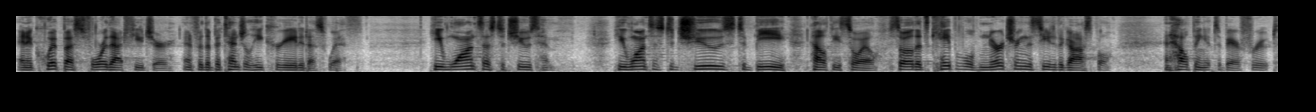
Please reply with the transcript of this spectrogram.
and equip us for that future and for the potential he created us with. He wants us to choose Him. He wants us to choose to be healthy soil, soil that's capable of nurturing the seed of the gospel and helping it to bear fruit.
